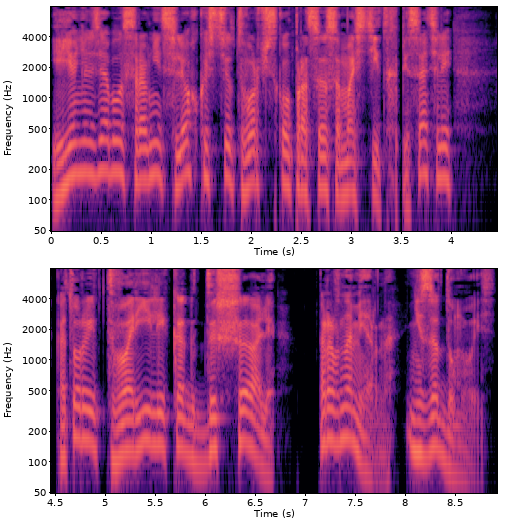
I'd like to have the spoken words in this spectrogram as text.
Ее нельзя было сравнить с легкостью творческого процесса маститых писателей, которые творили как дышали, равномерно, не задумываясь.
